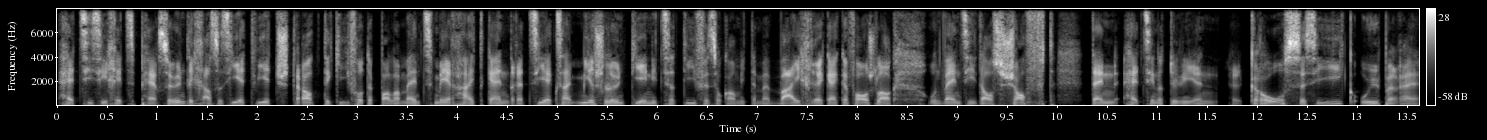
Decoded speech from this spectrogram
hat sie sich jetzt persönlich, also sie hat wie die Strategie von der Parlamentsmehrheit geändert. Sie hat gesagt, wir schlönen die Initiative sogar mit einem weicheren Gegenvorschlag. Und wenn sie das schafft, dann hat sie natürlich einen grossen Sieg über eine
